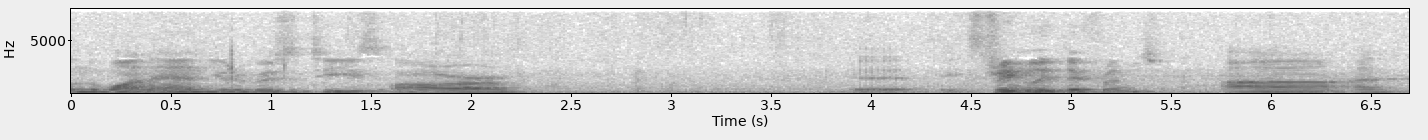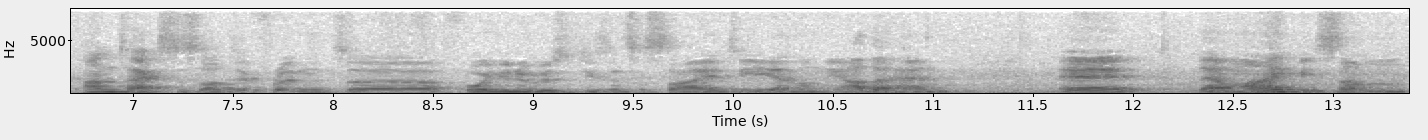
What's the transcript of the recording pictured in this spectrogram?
on the one hand universities are extremely different uh, and contexts are different for universities and society and on the other hand uh, there might be some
